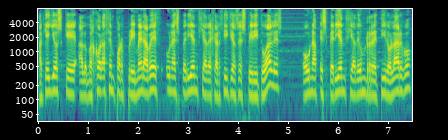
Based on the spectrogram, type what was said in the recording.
Aquellos que a lo mejor hacen por primera vez una experiencia de ejercicios espirituales o una experiencia de un retiro largo,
